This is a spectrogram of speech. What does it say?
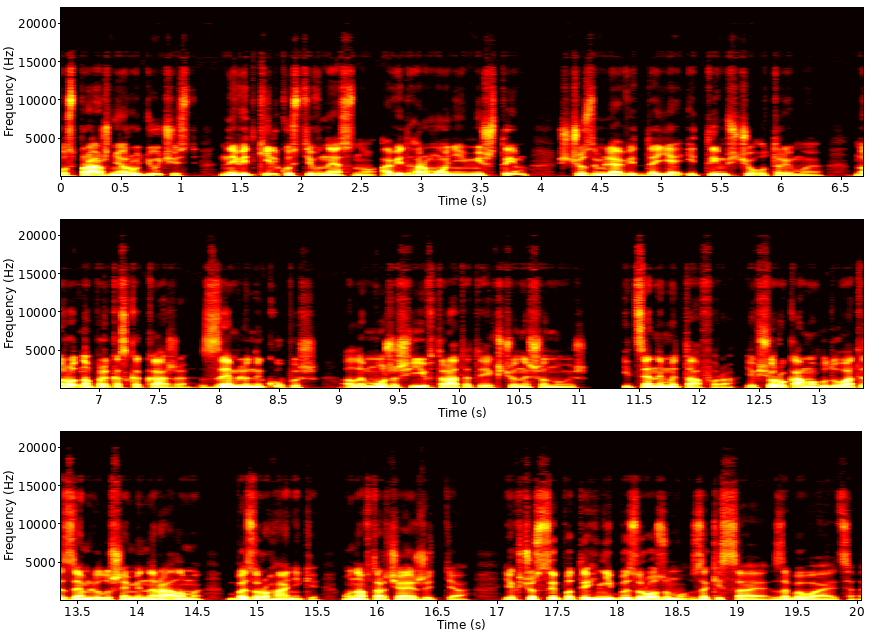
бо справжня родючість не від кількості внесено, а від гармонії між тим, що земля віддає, і тим, що отримує. Народна приказка каже: землю не купиш, але можеш її втратити, якщо не шануєш. І це не метафора. Якщо руками годувати землю лише мінералами, без органіки, вона втрачає життя. Якщо сипати гній без розуму, закисає, забивається.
